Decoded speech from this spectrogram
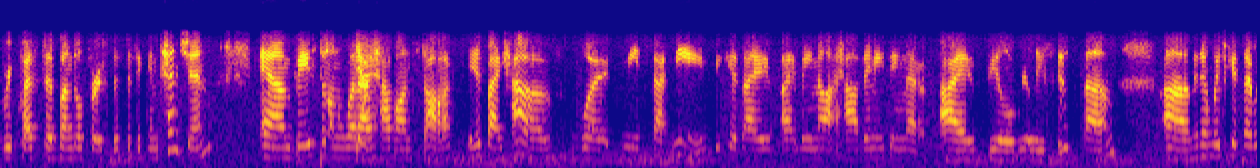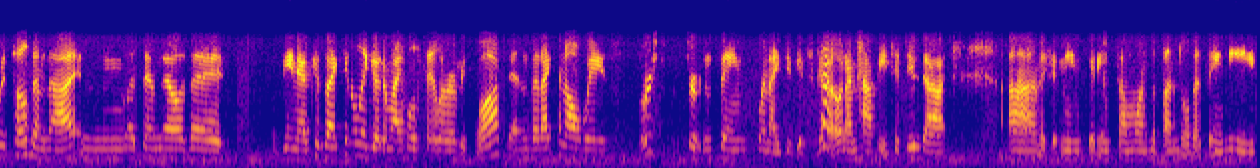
request a bundle for a specific intention, and based on what I have on stock, if I have what meets that need, because I, I may not have anything that I feel really suits them, um, and in which case I would tell them that and let them know that you know, because I can only go to my wholesaler every so often, but I can always source certain things when I do get to go, and I'm happy to do that um, if it means getting someone the bundle that they need.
